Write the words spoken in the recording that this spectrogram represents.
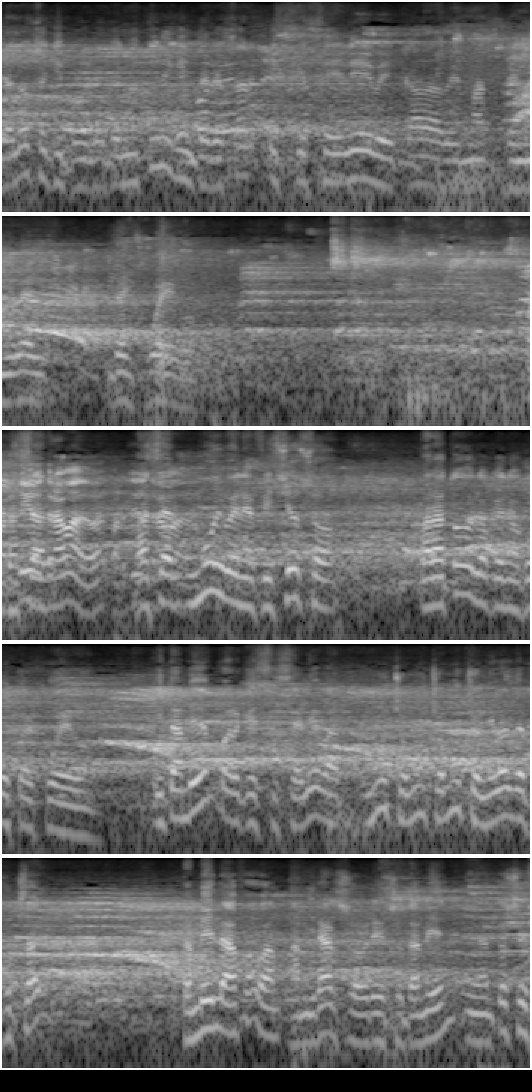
y a los equipos lo que nos tiene que interesar es que se eleve cada vez más el nivel del juego. Partido ser- trabado, ¿eh? Partido Va a ser muy beneficioso para todos los que nos gusta el juego. Y también porque si se eleva mucho, mucho, mucho el nivel de futsal, también la AFA va a mirar sobre eso también. Y entonces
